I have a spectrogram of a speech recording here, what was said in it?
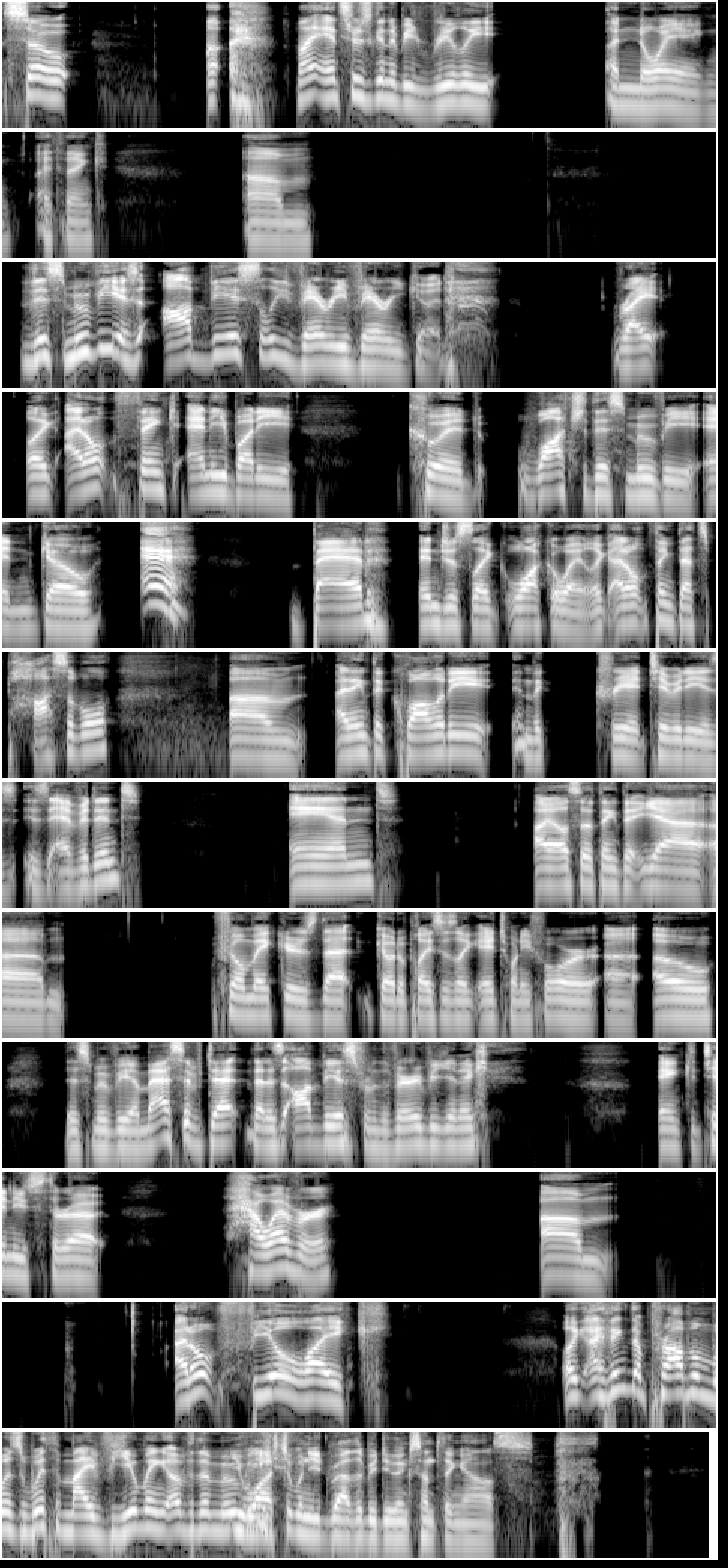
So, uh, my answer is going to be really annoying. I think. Um, this movie is obviously very, very good, right? Like, I don't think anybody could watch this movie and go, "eh, bad," and just like walk away. Like, I don't think that's possible. Um, I think the quality and the creativity is is evident and I also think that yeah, um, filmmakers that go to places like A24 uh, owe this movie a massive debt that is obvious from the very beginning and continues throughout. However, um, I don't feel like like I think the problem was with my viewing of the movie. You watched it when you'd rather be doing something else.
